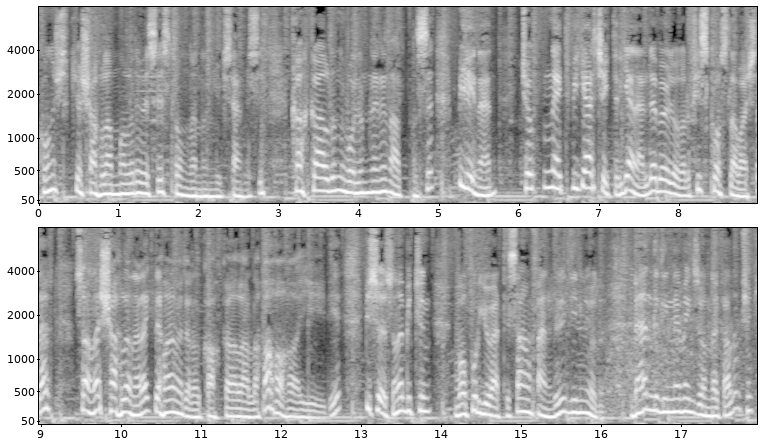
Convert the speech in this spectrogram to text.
konuştukça şahlanmaları ve ses tonlarının yükselmesi, kahkahalının volümlerinin artması bilinen çok net bir gerçektir. Genelde böyle olur. Fiskosla başlar sonra şahlanarak devam eder o kahkahalarla ha ha ha iyi diye. Bir süre sonra bütün vapur güvertesi hanımefendileri dinliyordu. Ben de dinlemek zorunda kaldım çünkü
